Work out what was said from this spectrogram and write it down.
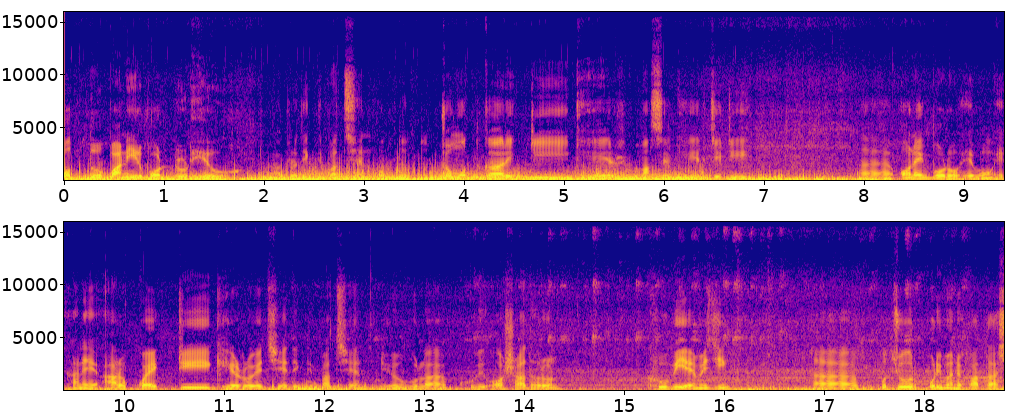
পদ্ম পানির বড্ড ঢেউ। আপনারা দেখতে পাচ্ছেন অত্যন্ত চমৎকার একটি ঘের, মাছের ঘের, যেটি অনেক বড় এবং এখানে আরও কয়েকটি ঘের রয়েছে, দেখতে পাচ্ছেন। ঢেউগুলা খুবই অসাধারণ, খুবই অ্যামেজিং প্রচুর পরিমাণে বাতাস।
